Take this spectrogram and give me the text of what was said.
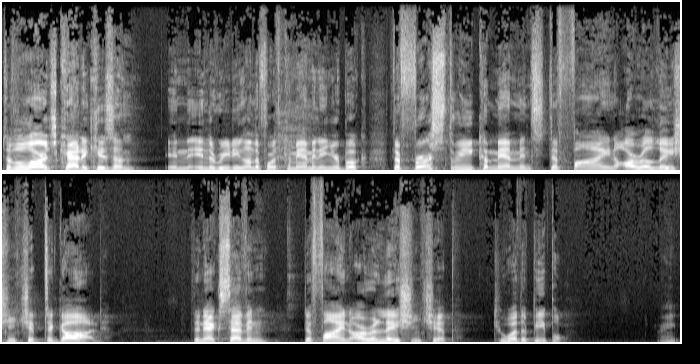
to the large catechism in, in the reading on the fourth commandment in your book. The first three commandments define our relationship to God, the next seven define our relationship to other people. Right?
